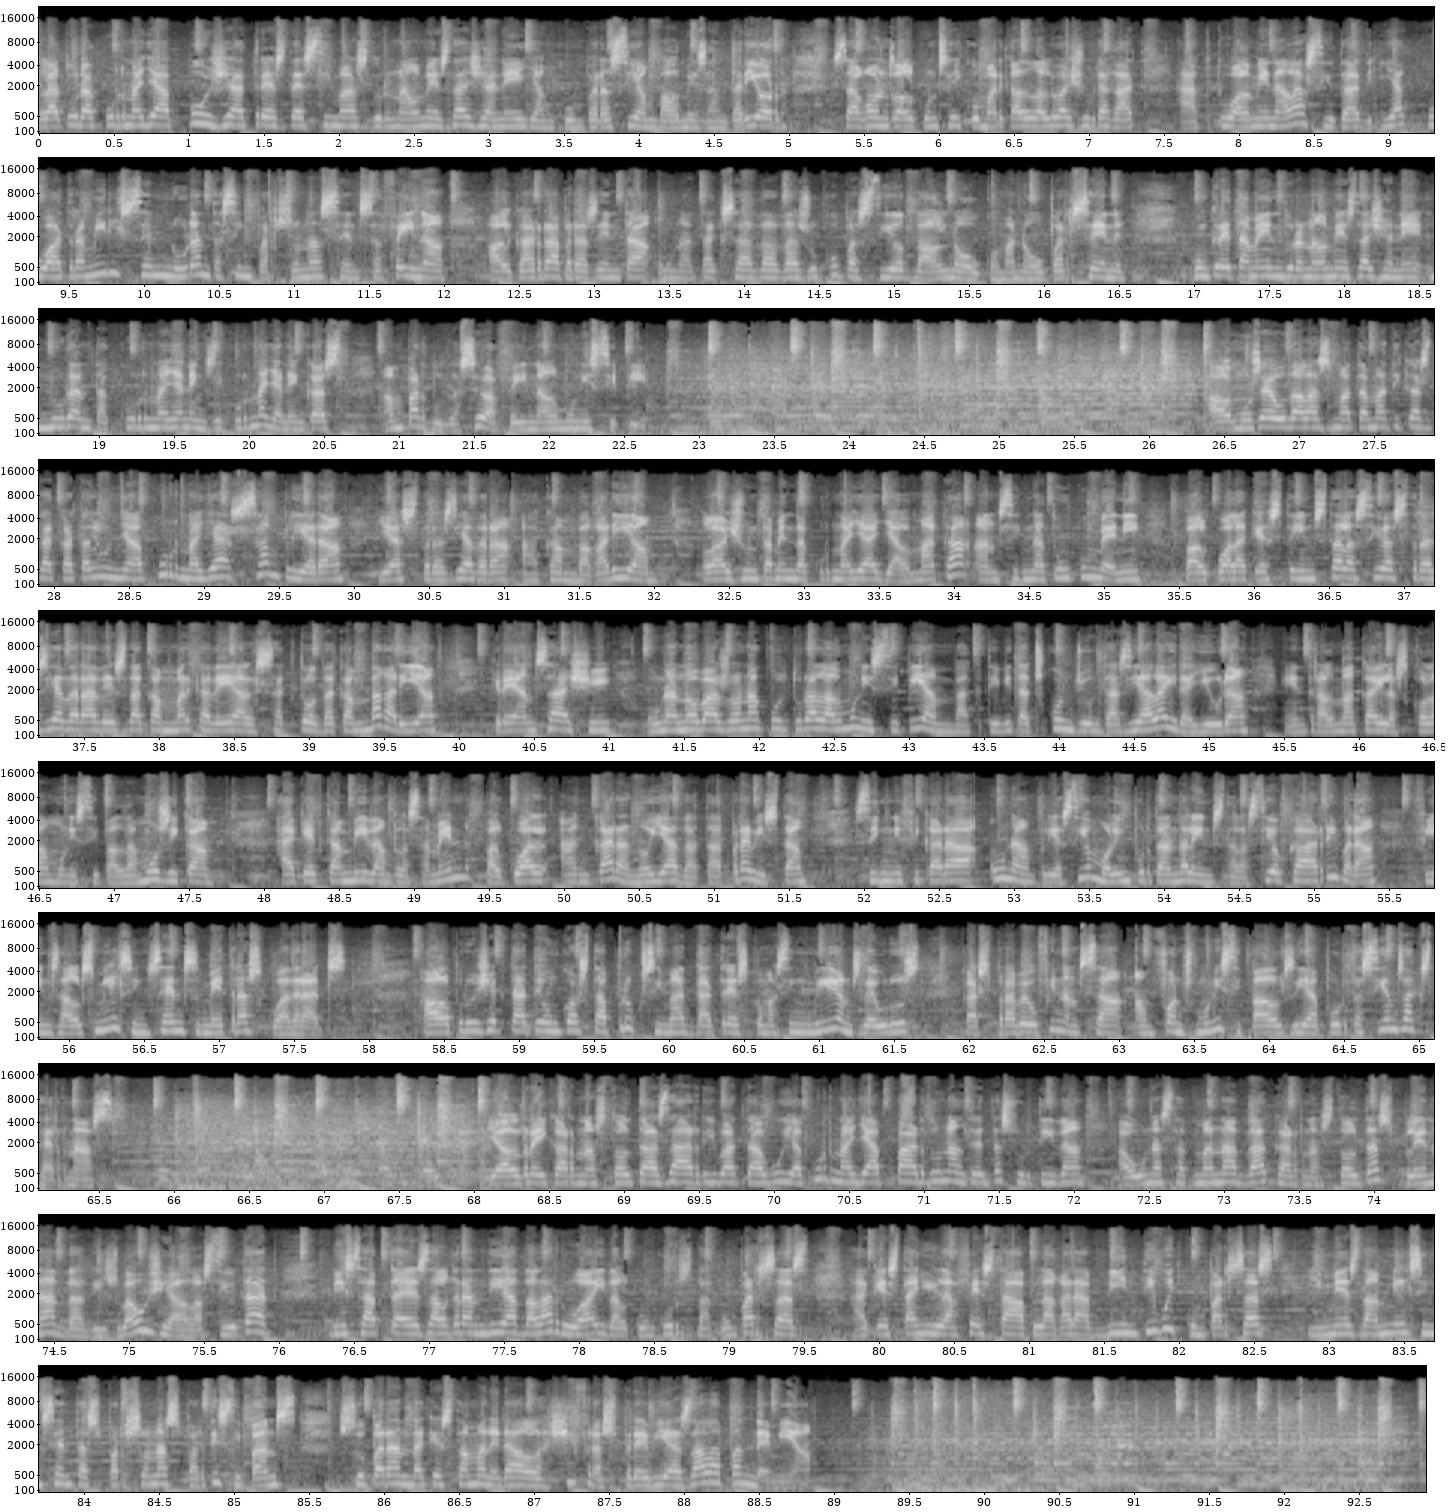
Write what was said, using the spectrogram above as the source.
L'atur a Cornellà puja tres dècimes durant el mes de gener i en comparació amb el mes anterior. Segons el Consell Comarcal del Baix Llobregat, actualment a la ciutat hi ha 4.195 persones sense feina, el que representa una taxa de desocupació del 9,9%. Concretament, durant el mes de gener, 90 cornellanencs i cornellanenques han perdut la seva feina al municipi. El Museu de les Matemàtiques de Catalunya a Cornellà s'ampliarà i es traslladarà a Can Bagaria. L'Ajuntament de Cornellà i el MACA han signat un conveni pel qual aquesta instal·lació es traslladarà des de Can Mercader al sector de Can Bagaria, creant-se així una nova zona cultural al municipi amb activitats conjuntes i a l'aire lliure entre el MACA i l'Escola Municipal de Música. Aquest canvi d'emplaçament, pel qual encara no hi ha data prevista, significarà una ampliació molt important de la instal·lació que arribarà fins als 1.500 metres quadrats. El projecte té un cost aproximat de 3,5 milions d'euros que es preveu finançar amb fons municipals i aportacions externes. I el rei Carnestoltes ha arribat avui a Cornellà per donar el tret de sortida a una setmana de Carnestoltes plena de disbauja a la ciutat. Dissabte és el gran dia de la Rua i del concurs de comparses. Aquest any la festa aplegarà 28 comparses i més de 1.500 persones participants, superant d'aquesta manera les xifres prèvies a la pandèmia.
